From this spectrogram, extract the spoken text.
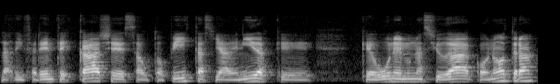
las diferentes calles, autopistas y avenidas que, unen una ciudad con otra.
